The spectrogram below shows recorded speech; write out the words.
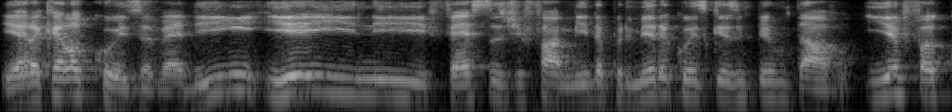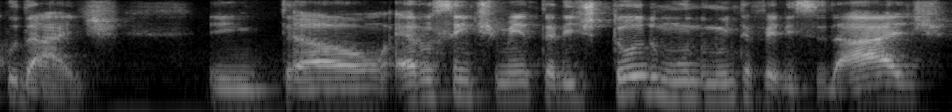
E era aquela coisa, velho. E, aí, festas de família, a primeira coisa que eles me perguntavam, e a faculdade? Então, era um sentimento ali de todo mundo, muita felicidade.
